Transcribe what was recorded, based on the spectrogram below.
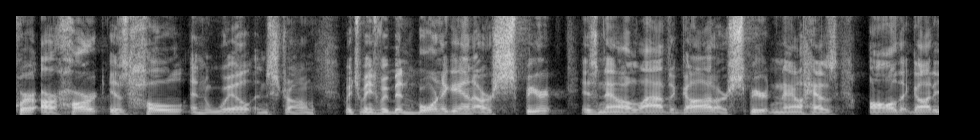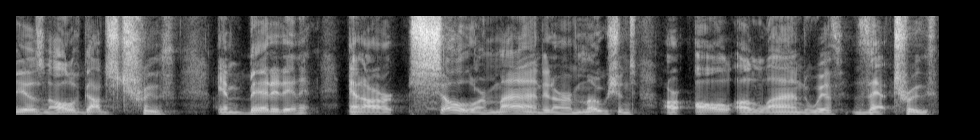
where our heart is whole and well and strong, which means we've been born again. Our spirit is now alive to God. Our spirit now has all that God is and all of God's truth embedded in it and our soul, our mind, and our emotions are all aligned with that truth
